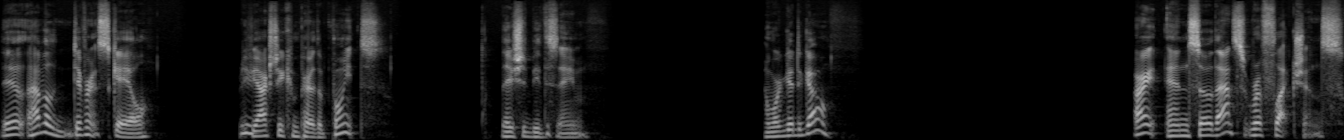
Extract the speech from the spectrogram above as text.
They have a different scale. But if you actually compare the points, they should be the same. And we're good to go. All right, and so that's reflections.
